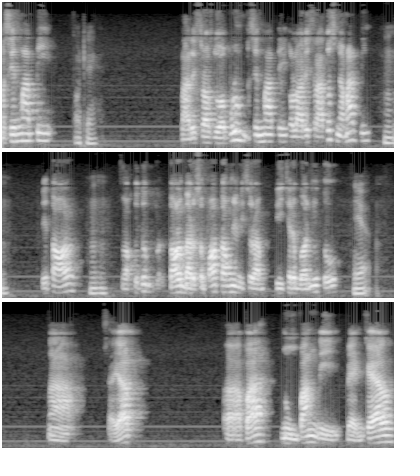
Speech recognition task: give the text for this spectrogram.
mesin mati. Oke. Okay. Lari 120 mesin mati, kalau lari 100 nggak mati. Hmm. Di tol, hmm. waktu itu tol baru sepotong yang di, Surab di Cirebon itu. Yeah. Nah, saya uh, apa numpang di bengkel,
